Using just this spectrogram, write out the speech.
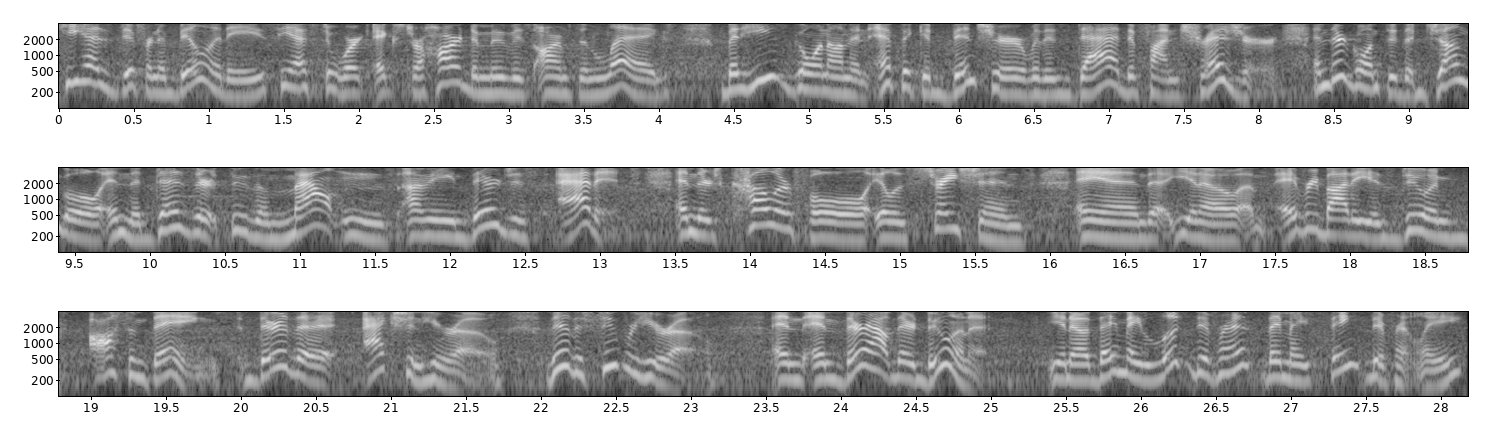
he has different abilities. He has to work extra hard to move his arms and legs, but he's going on an epic adventure with his dad to find treasure. And they're going through the jungle, in the desert, through the mountains. I mean, they're just at it. And there's colorful illustrations, and, you know, everybody is doing awesome things. They're the action hero, they're the superhero and and they're out there doing it. You know, they may look different, they may think differently,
